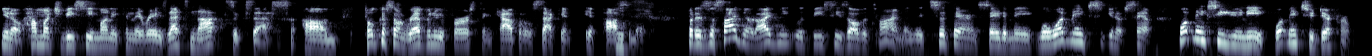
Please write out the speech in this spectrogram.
you know how much vc money can they raise? That's not success. Um, focus on revenue first and capital second if possible. But as a side note i'd meet with vcs all the time and they'd sit there and say to me well what makes you know sam what makes you unique? What makes you different?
